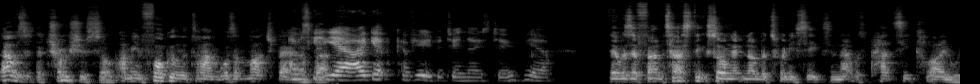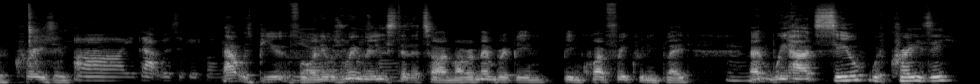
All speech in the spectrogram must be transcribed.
That was an atrocious song. I mean, Fog on the Tyne wasn't much better. I was but yeah, I get confused between those two. Yeah. There was a fantastic song at number 26, and that was Patsy Cline with Crazy. Ah, that was a good one. That was beautiful, and it was was re-released nice. at the time. I remember it being being quite frequently played. Mm. Um, we had Seal with Crazy.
